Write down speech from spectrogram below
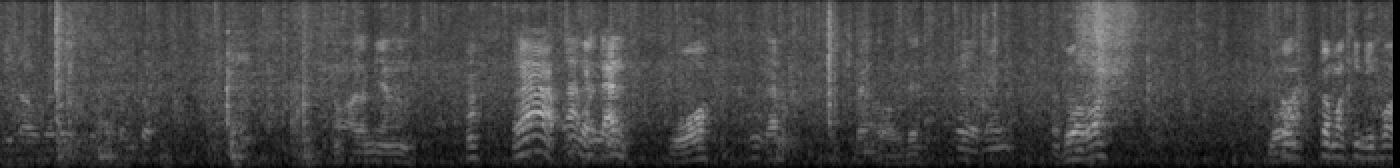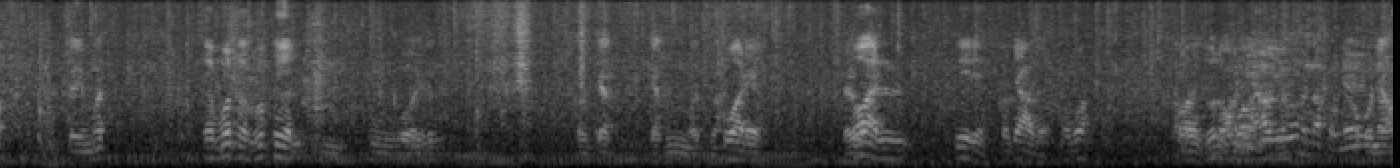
กินเอาไปเลยต้มต้มน้องเอาลำยังอ่าอะพูดกักันนหัวพูดกันแบ่งออกเด้เออแม่งบัววะหัวจะมากินดีป่ะใส่หมดแต่บัวแต่บัวเตือนหัวเขาจัดจัดหมดว่ะบัวเดียวเพราะอันนี่เดียวเขาเจ้าเดียวเพราะว่าเอา ปล่อยสุดหัวหัวเหนียวเอาอยู่คนละคนเอาหัวเหนีเดียยว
